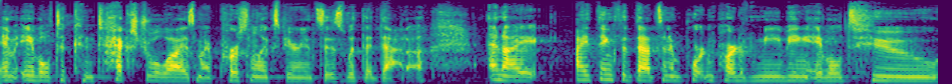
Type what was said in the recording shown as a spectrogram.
am able to contextualize my personal experiences with the data. And I, I think that that's an important part of me being able to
